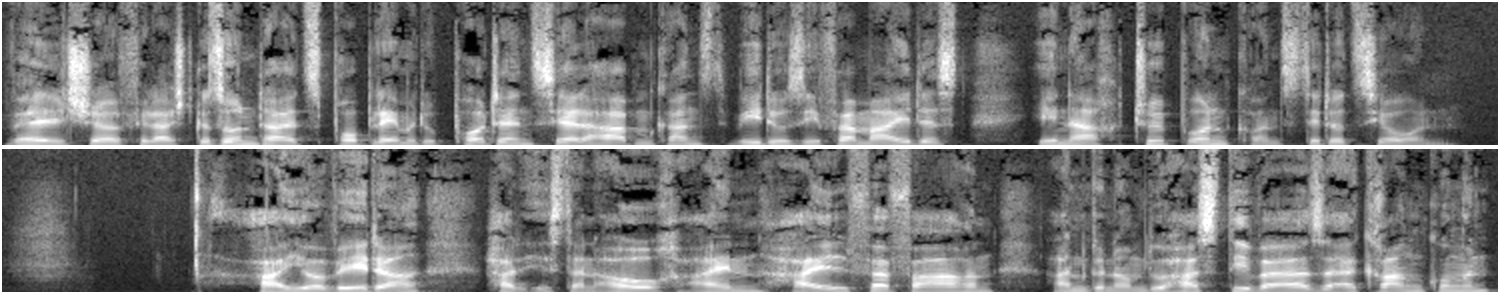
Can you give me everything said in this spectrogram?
welche vielleicht Gesundheitsprobleme du potenziell haben kannst, wie du sie vermeidest, je nach Typ und Konstitution. Ayurveda hat, ist dann auch ein Heilverfahren. Angenommen, du hast diverse Erkrankungen,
